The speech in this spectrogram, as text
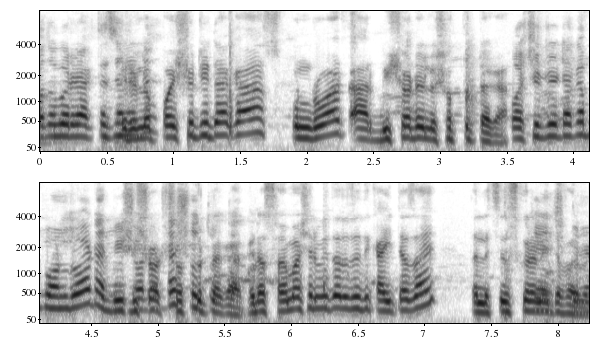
কত করে রাখতেছেন এটা হলো পঁয়ষট্টি টাকা ওয়াট আর ওয়াট হলো সত্তর টাকা। ওয়াট আর ওয়াট এটা মাসের ভিতরে যদি কাইটা যায় তাহলে চেঞ্জ করে নিতে পারবে।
